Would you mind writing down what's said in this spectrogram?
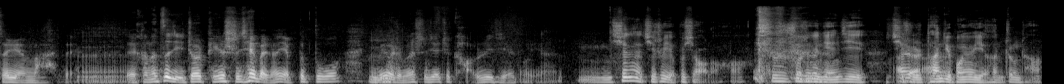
随缘吧。对，对，可能自己就是平时时间本身也不多，没有什么时间去考虑这些东西。嗯，现在其实也不小了哈，就是说这个年纪，其实谈女朋友也很正常。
